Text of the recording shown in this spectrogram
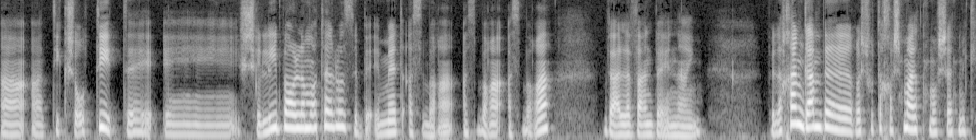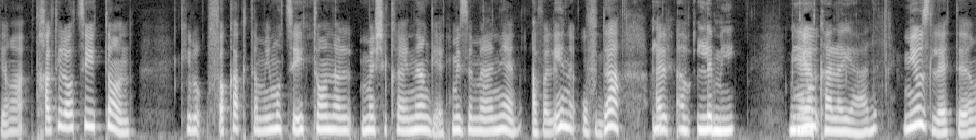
התקשורתית אה, אה, שלי בעולמות האלו, זה באמת הסברה, הסברה, הסברה, והלבן בעיניים. ולכן גם ברשות החשמל, כמו שאת מכירה, התחלתי להוציא עיתון. כאילו, פקקת, מי מוציא עיתון על משק האנרגיה? את מי זה מעניין? אבל הנה, עובדה. על... למי? מי ניו- היה קהל היעד? ניוזלטר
